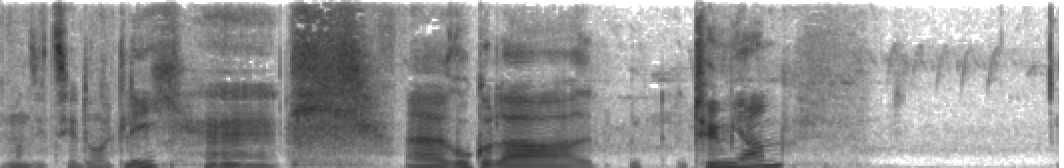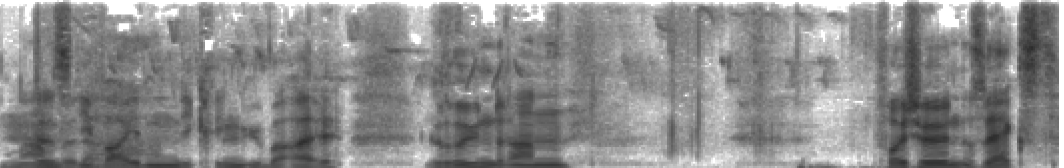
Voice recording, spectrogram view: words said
man sieht es hier deutlich. äh, Rucola, Thymian. Dann haben Das wir die da. Weiden, die kriegen überall Grün dran. Voll schön, es wächst.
